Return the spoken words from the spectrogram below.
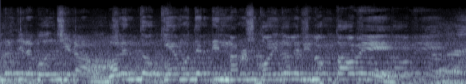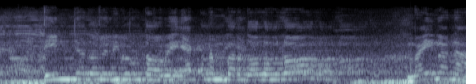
আমরা যেটা বলছিলাম, বলেন তো, কিয়ামতের দিন মানুষ কয় দলে বিভক্ত হবে? তিনটা দলে বিভক্ত হবে। এক নম্বর দল হলো মাইমানা,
